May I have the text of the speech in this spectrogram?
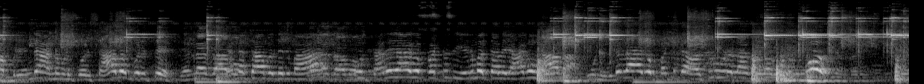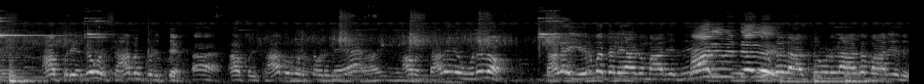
அப்படின்னு அண்ணனுக்கு ஒரு சாபம் கொடுத்து என்ன சாபம்? என்ன சாபம் தெரியுமா? உன் தலையாகப்பட்டது எரும தலையாகவும் உன் உடலாகப்பட்டது அசுர உடலாகவும் போ. அப்படி என்ற ஒரு சாபம் கொடுத்தேன். அப்படி சாபம் கொடுத்த உடனே அவன் தலையை உடலும் தலை எரும தலையாக மாறியது. மாறிவிட்டது. அசுருடலாக மாறியது.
